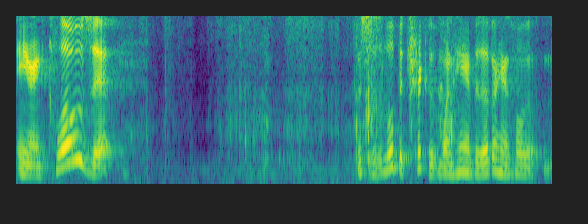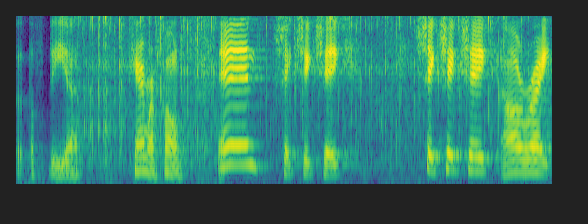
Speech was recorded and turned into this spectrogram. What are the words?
and you're gonna close it this is a little bit tricky with one hand because the other hand's holding the, the, the uh, camera phone. And shake, shake, shake. Shake, shake, shake. All right.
